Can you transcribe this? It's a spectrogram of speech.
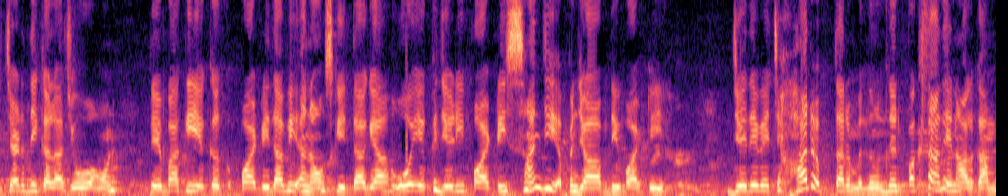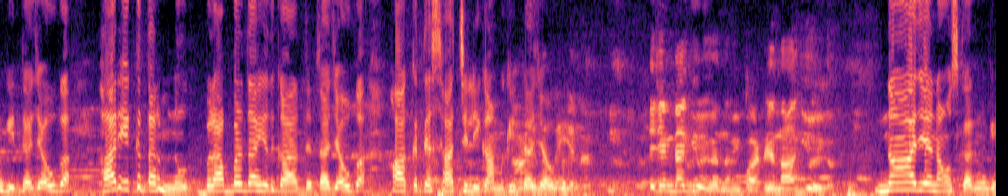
ਚੜ੍ਹਦੀ ਕਲਾ 'ਚ ਉਹ ਆਉਣ ਤੇ ਬਾਕੀ ਇੱਕ ਪਾਰਟੀ ਦਾ ਵੀ ਅਨਾਉਂਸ ਕੀਤਾ ਗਿਆ। ਉਹ ਇੱਕ ਜਿਹੜੀ ਪਾਰਟੀ ਸਾਂਝੀ ਪੰਜਾਬ ਦੀ ਪਾਰਟੀ ਜਿਹਦੇ ਵਿੱਚ ਹਰ ਧਰਮ ਨੂੰ ਨਿਰਪੱਖਤਾ ਦੇ ਨਾਲ ਕੰਮ ਕੀਤਾ ਜਾਊਗਾ ਹਰ ਇੱਕ ਧਰਮ ਨੂੰ ਬਰਾਬਰ ਦਾ ਅਧਿਕਾਰ ਦਿੱਤਾ ਜਾਊਗਾ ਹੱਕ ਤੇ ਸੱਚ ਲਈ ਕੰਮ ਕੀਤਾ ਜਾਊਗਾ। ਏਜੰਡਾ ਕੀ ਹੋਏਗਾ ਨਵੀਂ ਪਾਰਟੀ ਦਾ? ਨਾਂ ਕੀ ਹੋਏਗਾ? ਨਾ ਅਜੇ ਅਨਾਉਂਸ ਕਰਨਗੇ।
